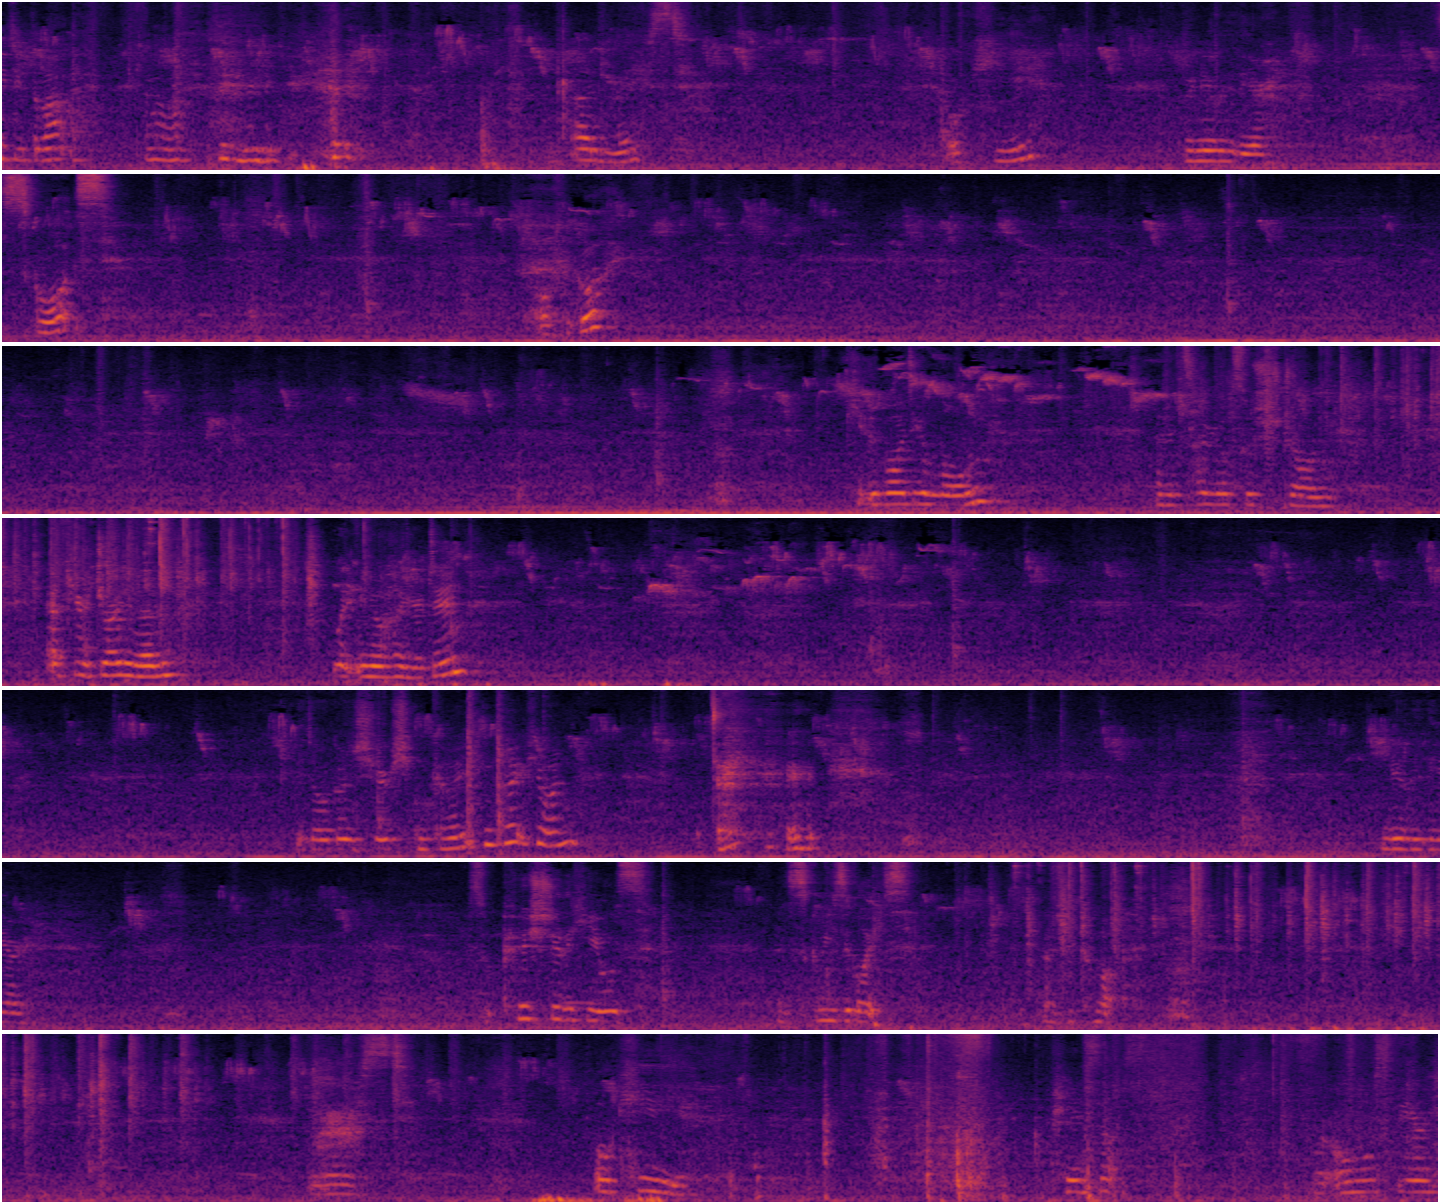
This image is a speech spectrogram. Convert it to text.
Come and rest. Okay. We're nearly there. Squats. Off we go. Keep the body long and integral so strong. If you're joining in, let me know how you're doing. The dog unsure she can come out. You can come out if you want. Nearly there. So push through the heels and squeeze the glutes as you come up. Rest. Okay. Press ups. We're almost there.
